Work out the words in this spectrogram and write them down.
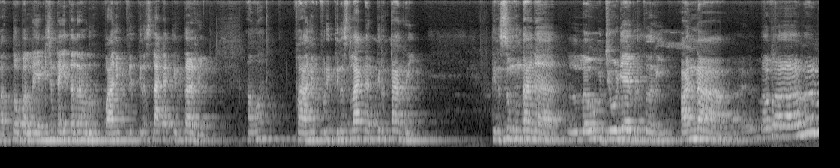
ಮತ್ತೊಬ್ಬಲ್ಲ ಎಂಗೇಜ್ಮೆಂಟ್ ಆಗಿತ್ತಲ್ರ ಹುಡುಗ, ಪಾನಿಪುರಿ ತಿನ್ನಿಸ್ಲಾಕತ್ತಿರ್ತಾಳ್ರಿ. ಅವ ಪಾನಿಪುರಿ ತಿನ್ನಿಸ್ಲಾಕತ್ತಿರ್ತಾನ್ರಿ. ತಿನಿಸು ಮುಂದಾಗ ಲವ್ ಜೋಡಿ ಆಗಿಬಿಡ್ತದ್ರಿ. ಅಣ್ಣ ಲವ ಲವ.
